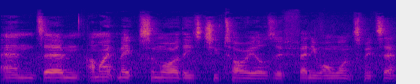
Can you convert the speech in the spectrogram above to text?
and um, I might make some more of these tutorials if anyone wants me to.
